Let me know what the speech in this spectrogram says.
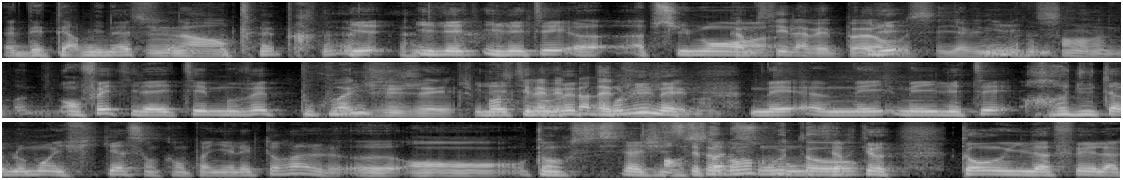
La détermination, non. peut-être. Il, il, était absolument... Comme s'il avait peur aussi. Il y avait une... En fait, il a été mauvais pour, pour lui. Être jugé. Je il a été mauvais pour lui, mais, mais, mais, mais, il était redoutablement efficace en campagne électorale. en, quand il s'agissait pas de son C'est-à-dire que quand il a fait la,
